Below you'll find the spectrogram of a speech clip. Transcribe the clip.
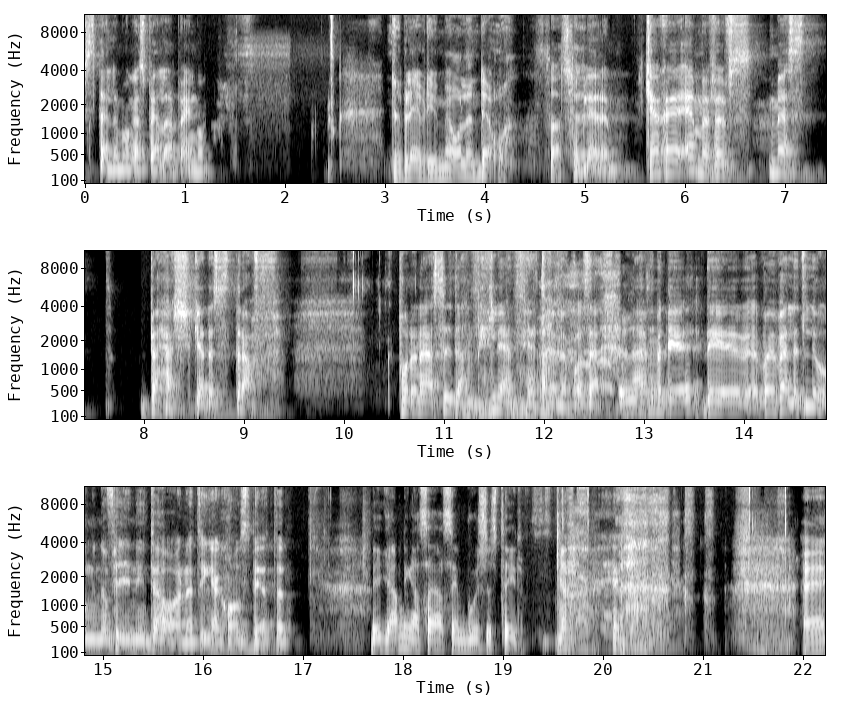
ställer många spelare på en gång. Nu blev det ju mål ändå. Så, att, så blev det. Kanske MFFs mest behärskade straff på den här sidan millenniet höll jag på att säga. Nej, men det, det var väldigt lugn och fin in till hörnet, inga konstigheter. Vi gamlingar säger sin Bosses tid. Ja. eh,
